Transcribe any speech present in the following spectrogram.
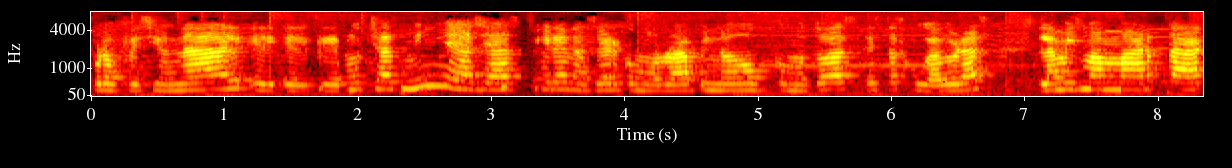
profesional, el, el que muchas niñas ya aspiran a ser como Rapinoe, como todas estas jugadoras, la misma Marta,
